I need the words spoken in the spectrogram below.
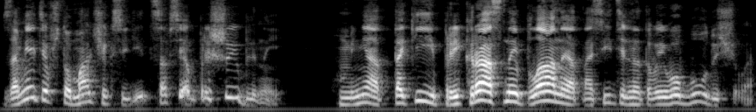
заметив, что мальчик сидит совсем пришибленный. У меня такие прекрасные планы относительно твоего будущего.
